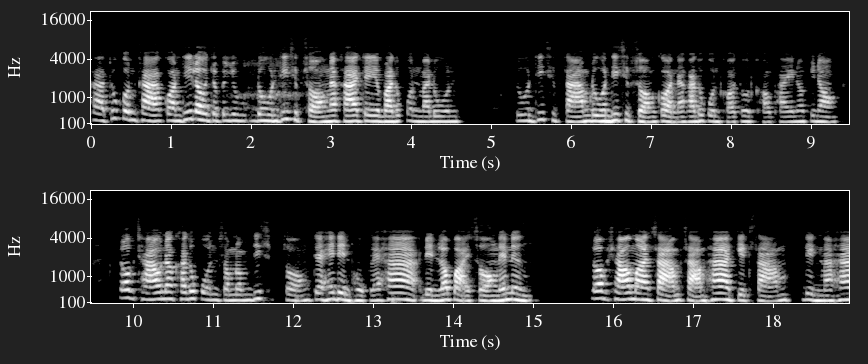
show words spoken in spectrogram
ค่ะทุกคนค่ะก่อนที่เราจะไปดูวันที่สิบสองนะคะจะจะพาทุกคนมาดูดูวันที่สิบสามดูวันที่สิบสองก่อนนะคะ ทุกคนขอโทษขออภัยเนาะพี่น้อง รอบเช้านะคะ ทุกคนสำหรับที่สิบสองจะให้เด่นหกและห้าเด่นรอบบ่ายสองและหนึ่งรอบเช้ามาสามสามห้าเจ็ดสามเด่นมาห้า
